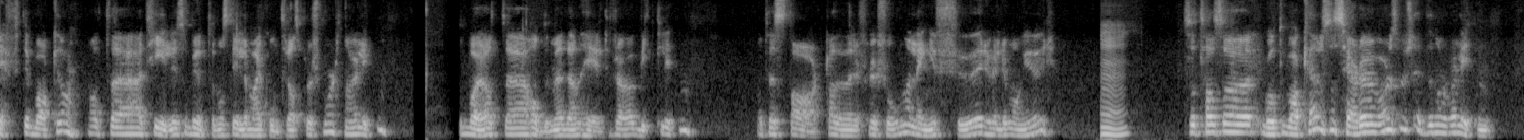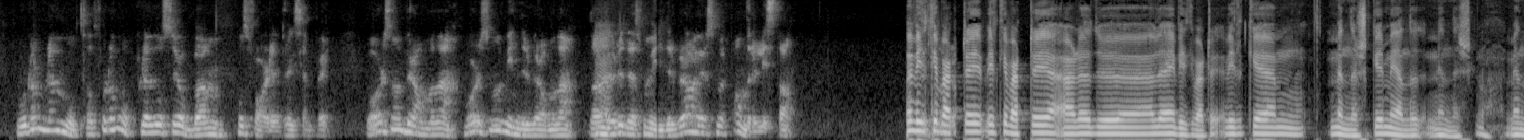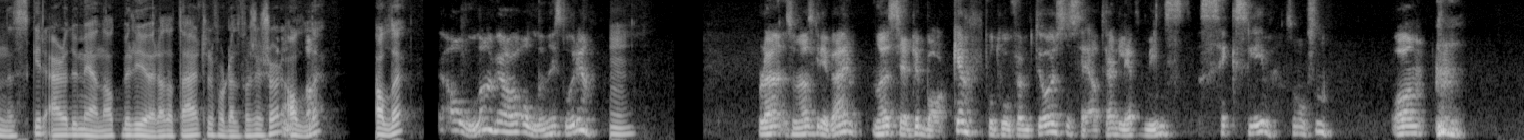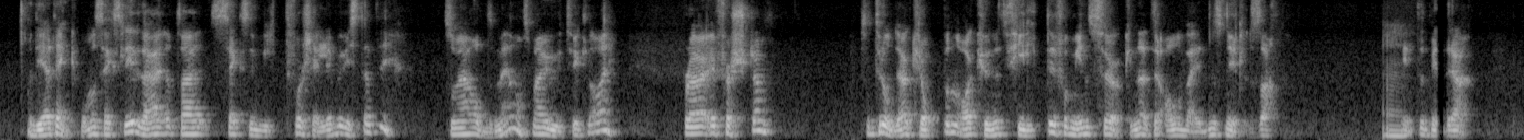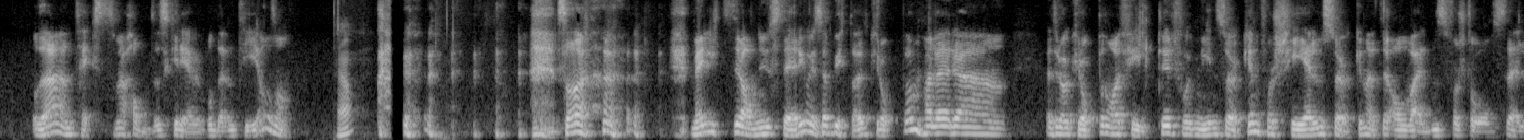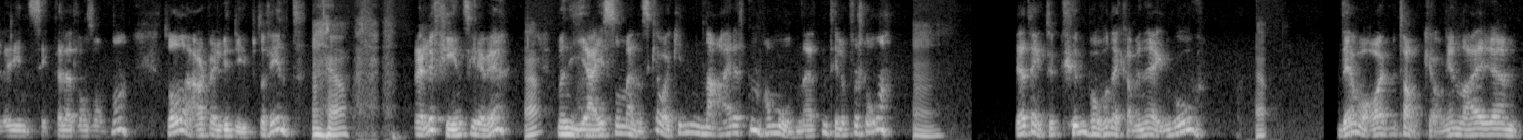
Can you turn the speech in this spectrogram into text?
Ref tilbake, da. At uh, tidlig så begynte de å stille meg kontraspørsmål da jeg var liten. Så bare at jeg hadde med den helt fra jeg var bitte liten. At jeg starta den refleksjonen lenge før veldig mange gjør. Mm. Så ta så, gå tilbake her, og så ser du hva det som skjedde når du var liten. Hvordan ble du mottatt? Hvordan opplevde du å jobbe hos far din f.eks.? Hva var det som var bra med det? Hva var det som var mindre bra med det? Da gjør hører du det som er mindre bra, og det som er på andre lista. Men hvilke verktøy, hvilke verktøy, er det du Eller hvilke verktøy Hvilke mm, mennesker, mener, mennesker, mennesker er det du mener at bør gjøre dette her til fordel for seg sjøl? Alle? Alle? Alle. Vi har jo alle en historie. Mm. For det, som jeg har skrevet her, Når jeg ser tilbake på 52 år, så ser jeg at jeg har levd minst seks liv som voksen. Og det jeg tenker på med seks liv, det er at det er seks vidt forskjellige bevisstheter som jeg hadde med, og som jeg utvikla der. For det, I første så trodde jeg at kroppen var kun et filter for min søkende etter all verdens nytelse. Mm. Intet mindre. Og det er en tekst som jeg hadde skrevet på den tida, altså. Ja. så med litt justering, hvis jeg bytta ut kroppen, eller eh, jeg tror kroppen var et filter for min søken, for sjelens søken etter all verdens forståelse eller innsikt. eller noe sånt. Noe. Så hadde vært veldig dypt og fint. Ja. Veldig fint skrevet. Ja. Men jeg som menneske var ikke i nærheten av modenheten til å forstå det. Mm. Jeg tenkte kun på å få dekka mine egne behov. Ja. Det var tankegangen der, eh,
